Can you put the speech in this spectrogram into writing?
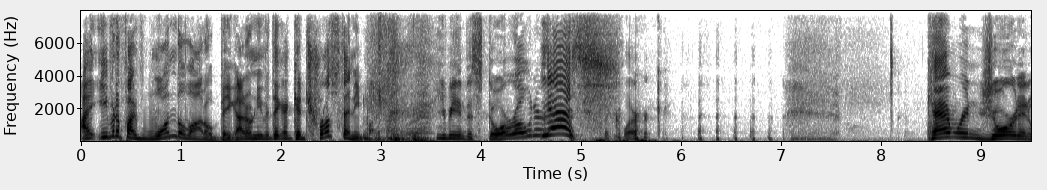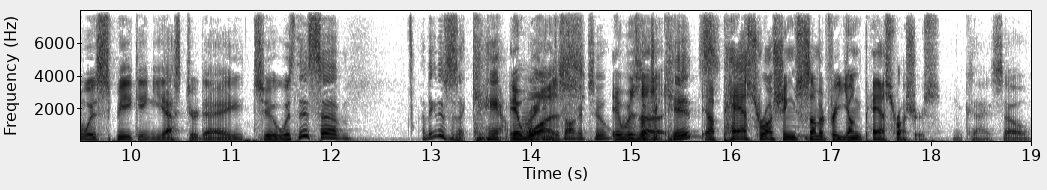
I even if I've won the lotto big, I don't even think I could trust anybody. You mean the store owner? yes. the clerk. Cameron Jordan was speaking yesterday to was this a I think this was a camp. It right, he was. talking to It was a bunch a of kids. A pass rushing summit for young pass rushers. Okay, so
